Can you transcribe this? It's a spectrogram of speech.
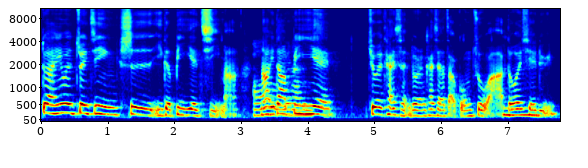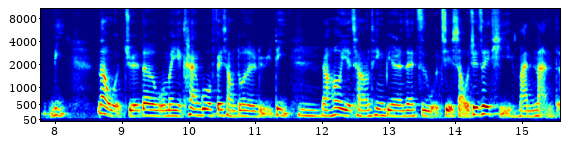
对啊，因为最近是一个毕业季嘛，然后一到毕业就会开始很多人开始要找工作啊，都会写履历。那我觉得我们也看过非常多的履历，嗯，然后也常常听别人在自我介绍，我觉得这一题蛮难的。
